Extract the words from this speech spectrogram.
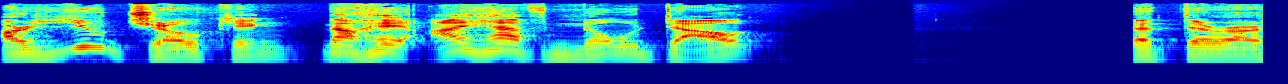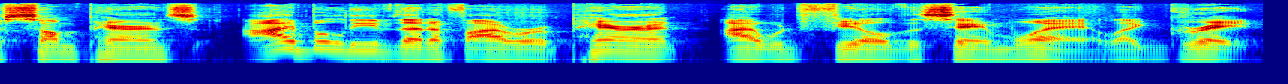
Are you joking? Now, hey, I have no doubt that there are some parents. I believe that if I were a parent, I would feel the same way. Like, great,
